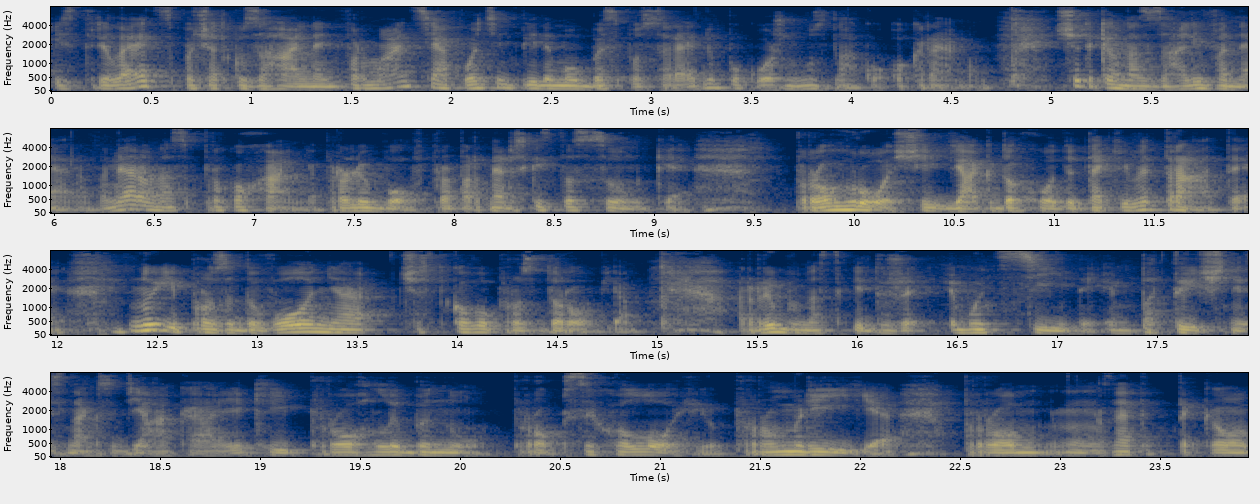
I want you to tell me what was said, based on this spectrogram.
і стрілець. Спочатку загальна інформація, а потім підемо безпосередньо по кожному знаку окремо. Що таке у нас взагалі Венера? Венера у нас про кохання, про любов, про партнерські стосунки, про гроші, як доходи, так і витрати. Ну і про задоволення, частково про здоров'я. Риба у нас такий дуже емоційний, емпатичний знак зодіака, який про глибину, про психологію, про мрії, про знаєте, таке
